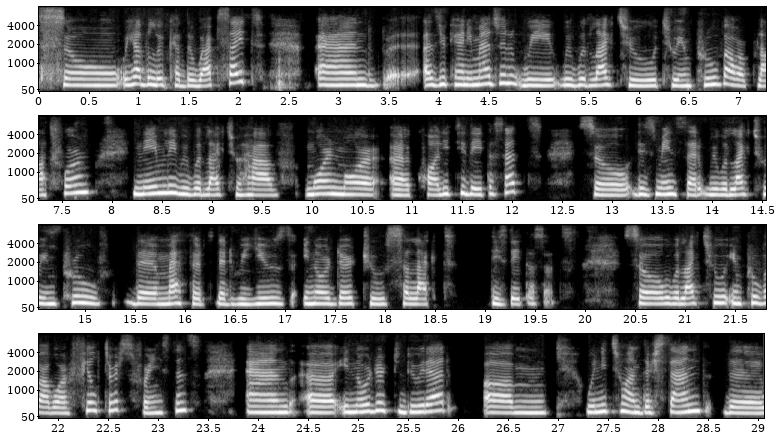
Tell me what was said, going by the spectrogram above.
So we had a look at the website, and as you can imagine, we, we would like to, to improve our platform. Namely, we would like to have more and more uh, quality data sets. So this means that we would like to improve the method that we use in order to select these data sets. So we would like to improve our filters, for instance. And uh, in order to do that, um, we need to understand the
